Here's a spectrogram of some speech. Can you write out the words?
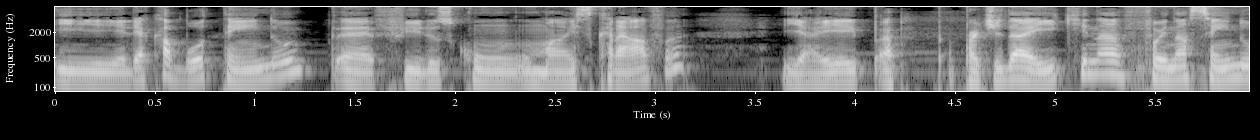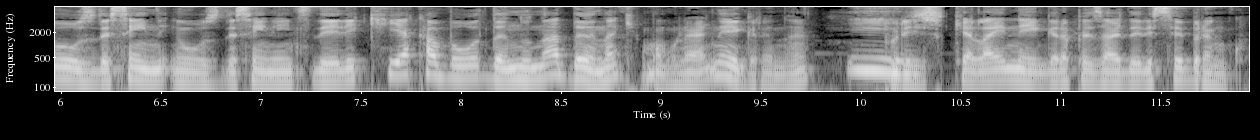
e ele acabou tendo é, filhos com uma escrava. E aí, a, partir daí que na- foi nascendo os, descend- os descendentes dele que acabou dando na Dana, que é uma mulher negra, né? Isso. Por isso que ela é negra, apesar dele ser branco.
